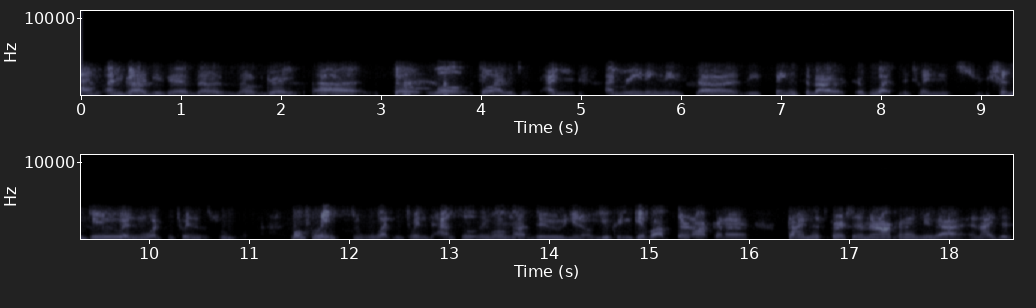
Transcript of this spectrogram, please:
I'm I'm glad you did. That was that was great. Uh, so well, so I was I'm I'm reading these uh, these things about what the twins should do and what the twins mostly what the twins absolutely will not do. You know, you can give up. They're not gonna sign this person. They're not gonna do that. And I just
